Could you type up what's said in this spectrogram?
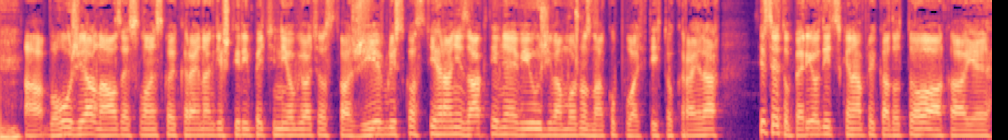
Mm-hmm. A bohužiaľ naozaj Slovensko je krajina, kde 4 petiny obyvateľstva žije v blízkosti hraníc a aktívne aj využíva možnosť nakupovať v týchto krajinách. Sice je to periodické napríklad do toho, aká je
